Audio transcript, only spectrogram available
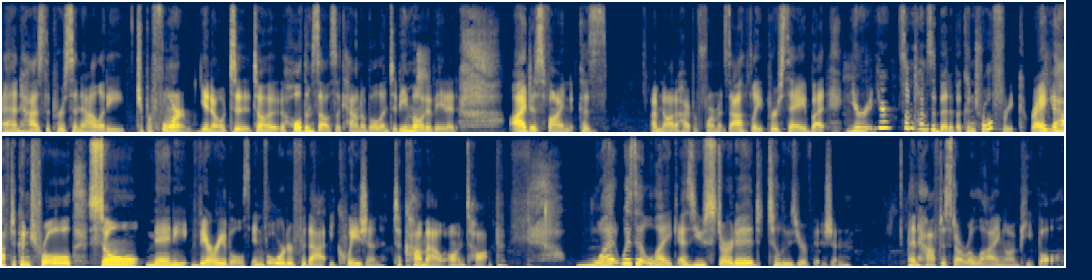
and has the personality to perform, you know, to to hold themselves accountable and to be motivated. I just find because I'm not a high performance athlete per se, but you're you're sometimes a bit of a control freak, right? You have to control so many variables in order for that equation to come out on top. What was it like as you started to lose your vision and have to start relying on people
